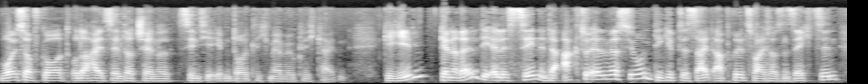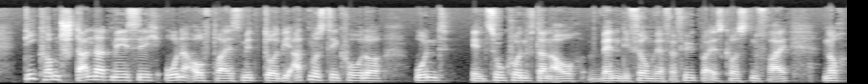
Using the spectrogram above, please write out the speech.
Voice of God oder High Center Channel sind hier eben deutlich mehr Möglichkeiten gegeben. Generell die LS10 in der aktuellen Version, die gibt es seit April 2016. Die kommt standardmäßig ohne Aufpreis mit Dolby Atmos Decoder und in Zukunft dann auch, wenn die Firmware verfügbar ist, kostenfrei noch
